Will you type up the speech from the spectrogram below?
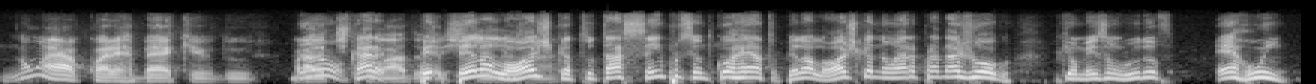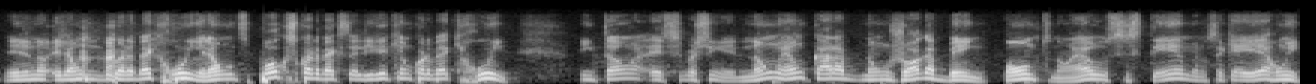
Não é o quarterback do não, cara, pela né? lógica, né? tu tá 100% correto. Pela lógica, não era para dar jogo, porque o Mason Rudolph é ruim. Ele, não, ele é um quarterback ruim. Ele é um dos poucos quarterbacks da liga que é um quarterback ruim. Então, é, tipo assim, ele não é um cara, não joga bem, ponto. Não é o sistema, não sei o que, aí é ruim.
